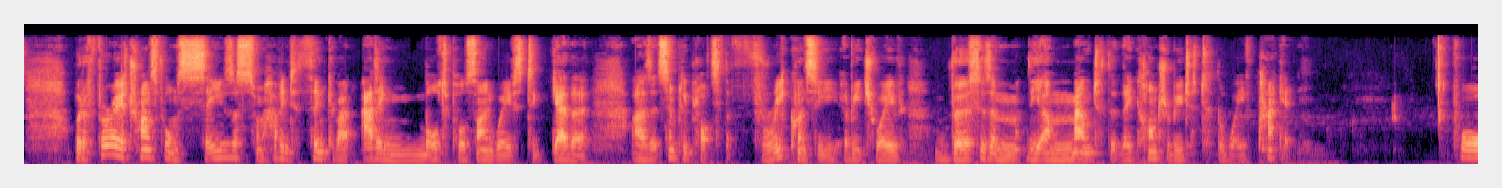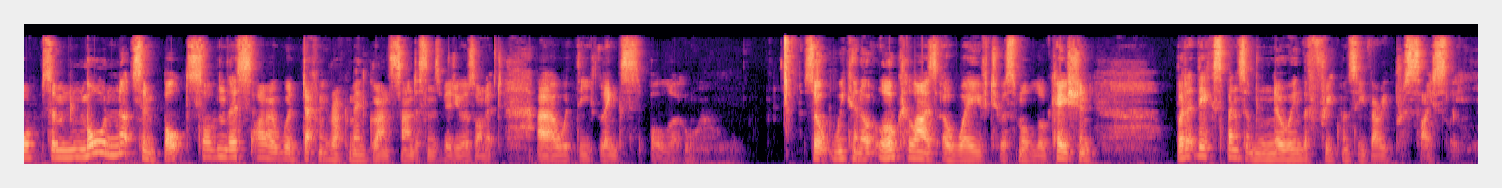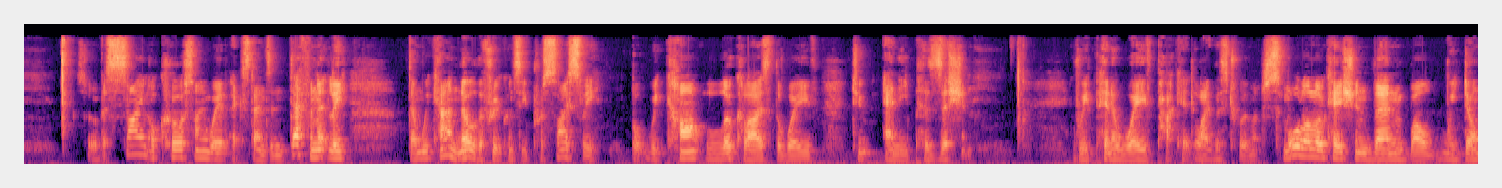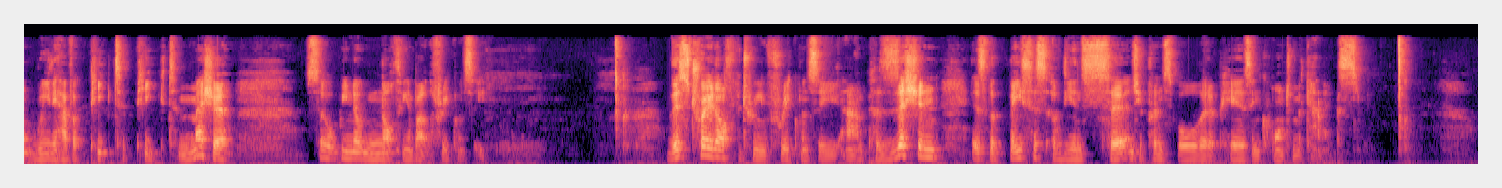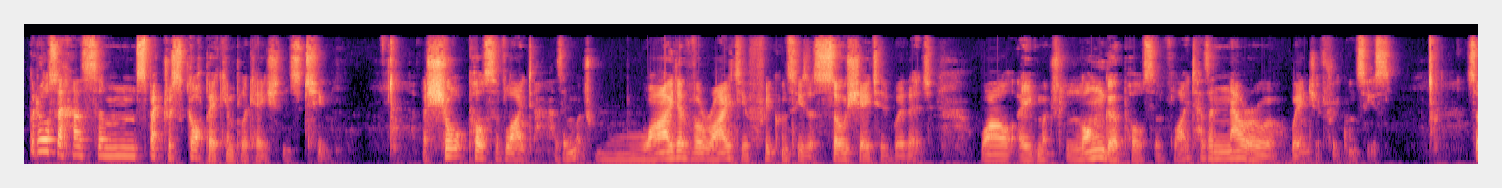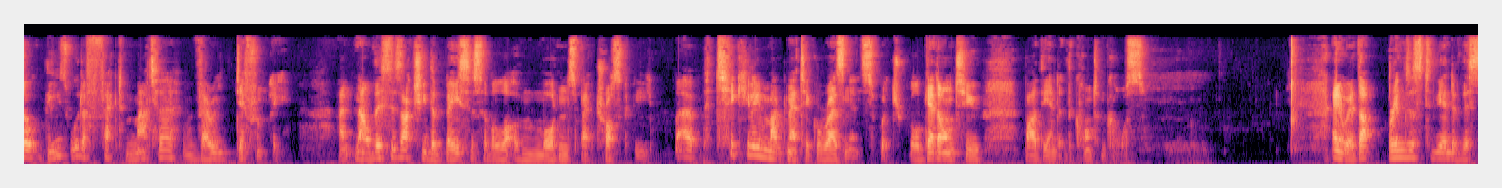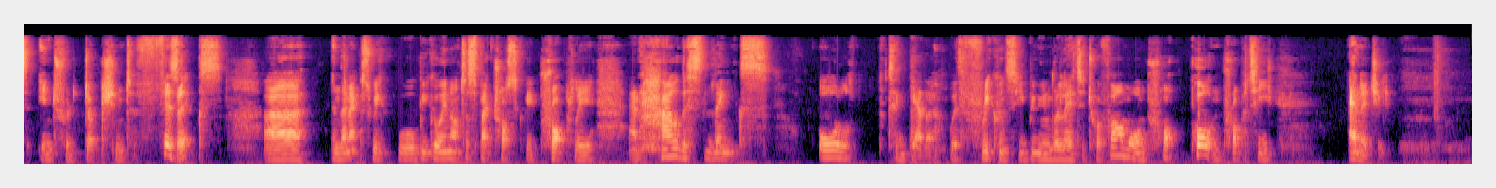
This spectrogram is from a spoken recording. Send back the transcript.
but a Fourier transform saves us from having to think about adding multiple sine waves together, as it simply plots the frequency of each wave versus the amount that they contribute to the wave packet. For some more nuts and bolts on this, I would definitely recommend Grant Sanderson's videos on it, uh, with the links below. So we can localize a wave to a small location, but at the expense of knowing the frequency very precisely. So if a sine or cosine wave extends indefinitely, then we can know the frequency precisely, but we can't localize the wave to any position. If we pin a wave packet like this to a much smaller location, then, well, we don't really have a peak to peak to measure, so we know nothing about the frequency. This trade-off between frequency and position is the basis of the uncertainty principle that appears in quantum mechanics. But also has some spectroscopic implications too. A short pulse of light has a much wider variety of frequencies associated with it, while a much longer pulse of light has a narrower range of frequencies. So these would affect matter very differently. And now this is actually the basis of a lot of modern spectroscopy, uh, particularly magnetic resonance, which we'll get onto by the end of the quantum course. Anyway, that brings us to the end of this introduction to physics. Uh, in the next week, we'll be going on to spectroscopy properly and how this links all together with frequency being related to a far more important property, energy.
